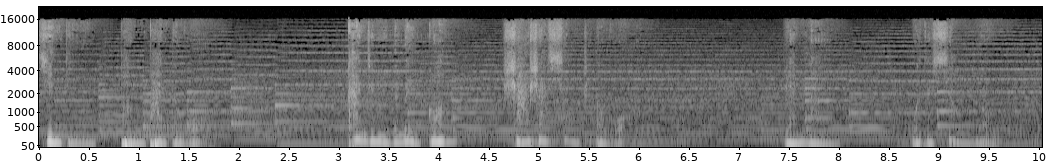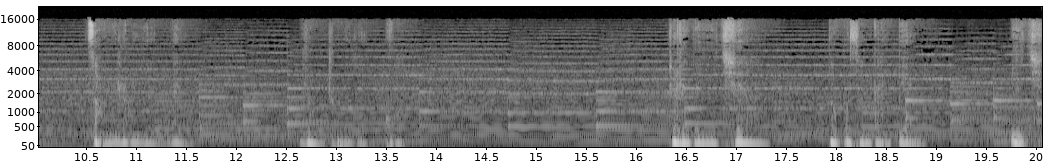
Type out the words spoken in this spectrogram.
心底澎湃的我，看着你的泪光，傻傻笑着的我。原来我的笑容早已让眼泪涌出了眼眶。这里的一切都不曾改变，一起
